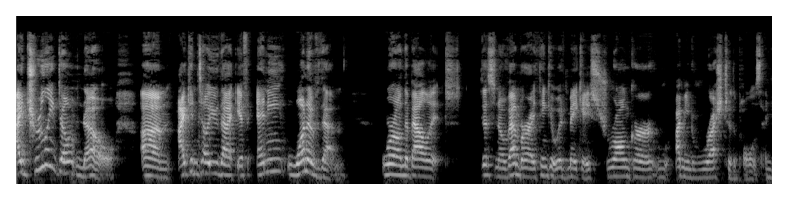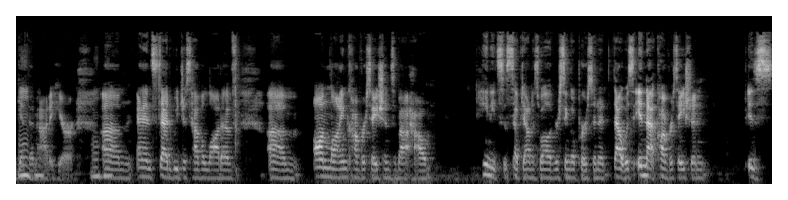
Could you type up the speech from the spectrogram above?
I truly don't know. Um, I can tell you that if any one of them were on the ballot this November, I think it would make a stronger, I mean, rush to the polls and get mm-hmm. them out of here. Mm-hmm. Um, and instead, we just have a lot of um, online conversations about how he needs to step down as well. Every single person that was in that conversation is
